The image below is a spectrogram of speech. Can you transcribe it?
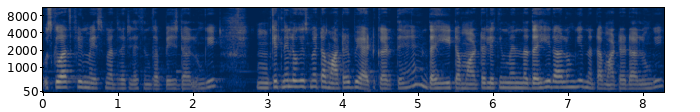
उसके बाद फिर मैं इसमें अदरक लहसुन का पेस्ट डालूँगी। कितने लोग इसमें टमाटर भी ऐड करते हैं? दही, टमाटर, लेकिन मैं न दही डालूँगी, न टमाटर डालूँगी।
